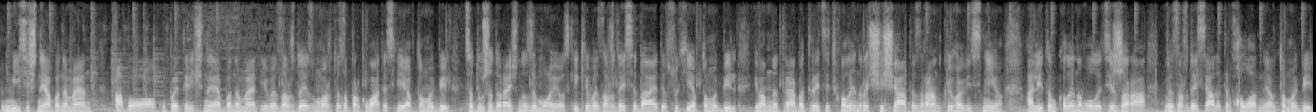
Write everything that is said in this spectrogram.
місячний абонемент або купити річний абонемент, і ви завжди зможете запаркувати свій автомобіль. Це дуже доречно зимою, оскільки ви завжди сідаєте в сухий автомобіль, і вам не треба 30 хвилин розчищати зранку його від снігу. А літом, коли на вулиці жара, ви завжди сядете в холодний автомобіль.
